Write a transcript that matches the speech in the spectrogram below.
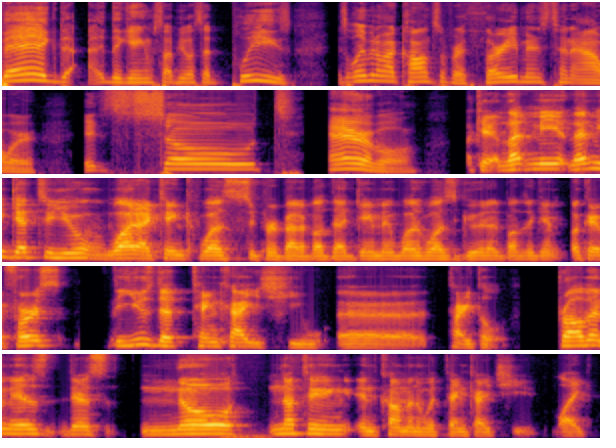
begged uh, the GameStop people. I said, "Please, it's only been on my console for thirty minutes to an hour. It's so terrible." Okay, let me let me get to you what I think was super bad about that game and what was good about the game. Okay, first they used the Tenkaichi uh, title. Problem is there's no nothing in common with Tenkaichi. Like th-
